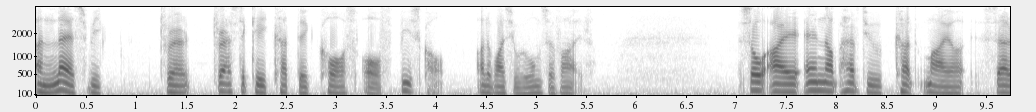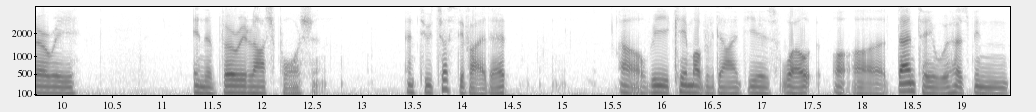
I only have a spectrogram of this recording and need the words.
unless we dra- drastically cut the cost of Beast Cop, otherwise we won't survive. So I end up have to cut my uh, salary in a very large portion, and to justify that, uh, we came up with the ideas. Well, uh, uh, Dante has been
